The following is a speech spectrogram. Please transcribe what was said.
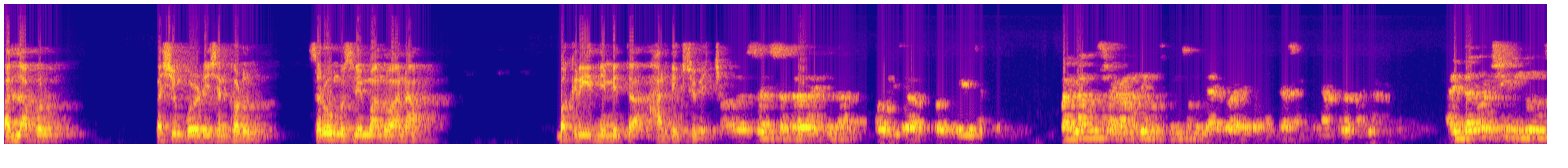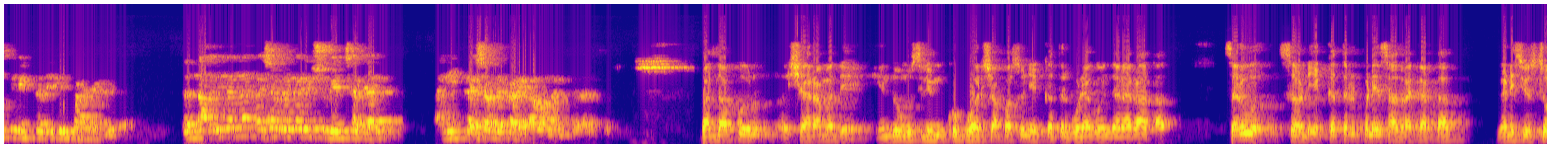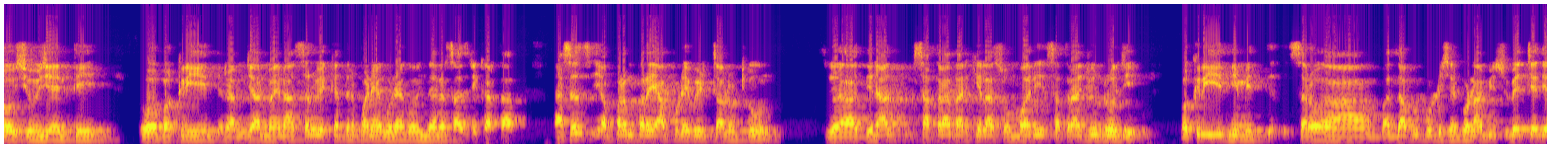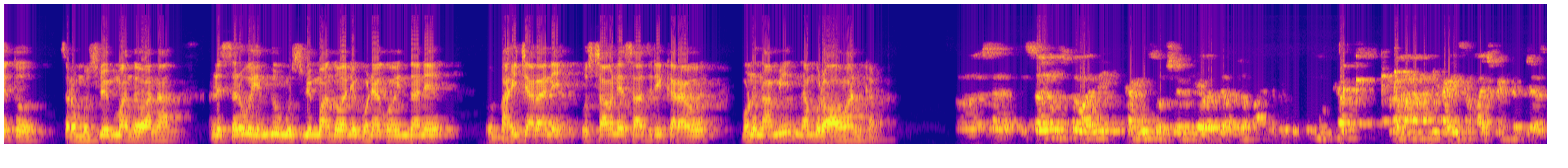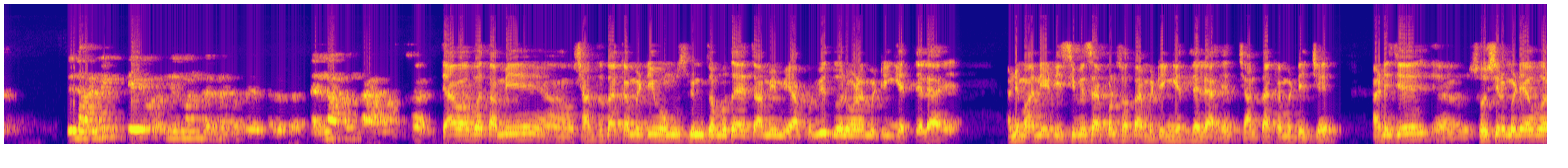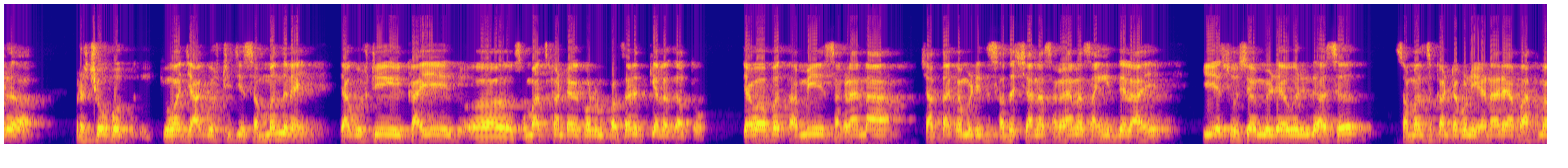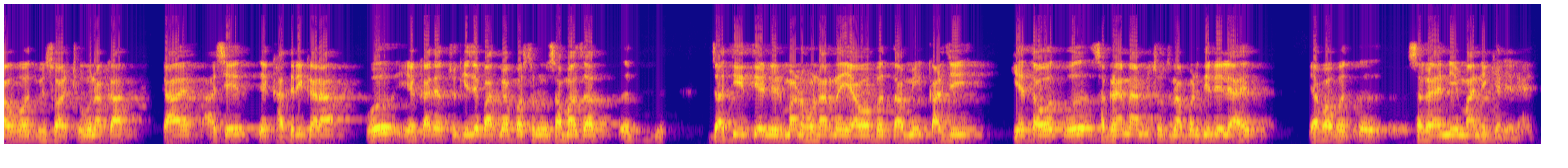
बदलापूर पश्चिम पोलीस स्टेशनकडून सर्व मुस्लिम बांधवांना बकरी ईद निमित्त हार्दिक शुभेच्छा. बदलापूर शहरामध्ये मुस्लिम मोठ्या संख्येने. आणि दरवर्षी हिंदू मुस्लिम एकता देखील पाहायला मिळतं तर नागरिकांना कशा प्रकारे शुभेच्छा द्याल आणि कशा प्रकारे आवाहन कराल बदलापूर शहरामध्ये हिंदू मुस्लिम खूप वर्षापासून एकत्र गुण्या गोविंदाने राहतात सर्व सण एकत्रितपणे साजरा करतात. गणेशोत्सव शिवजयंती व बकरी ईद रमजान महिना सर्व एकत्रितपणे गुण्या गोविंदाने साजरी करतात. असंच या परंपरा यापुढे वेळ चालू ठेवून दिनांक सतरा तारखेला सोमवारी सतरा जून रोजी बकरी ईद निमित्त सर्व बदलापूर पोलीस आम्ही शुभेच्छा देतो. सर्व मुस्लिम बांधवांना आणि सर्व हिंदू मुस्लिम बांधवांनी गुण्या गोविंदाने भाईचाराने उत्साहाने साजरी करावे म्हणून आम्ही नम्र आवाहन करतो. सण उत्सवाने काही सोशल मीडियावरती आपल्याला पाहायला मिळतो. की मोठ्या प्रमाणामध्ये काही समाजकंटक जे असतात ते धार्मिक तेढ निर्माण करण्याचा प्रयत्न करतात. त्यांना आपण टाळावा. त्याबाबत आम्ही शांतता कमिटी व मुस्लिम समुदायाचा आम्ही यापूर्वीच दोन वेळा मिटिंग घेतलेल्या आहे. आणि माननीय डीसीबी साहेब पण स्वतः मिटिंग घेतलेले आहेत शांता कमिटीचे. आणि जे सोशल मीडियावर प्रक्षोभक किंवा ज्या गोष्टीचे संबंध नाही त्या गोष्टी काही समाजकंटकाकडून प्रसारित केला जातो. त्याबाबत आम्ही सगळ्यांना शांता कमिटीच्या सदस्यांना सगळ्यांना सांगितलेलं आहे की सोशल मीडियावरील असं समाजकंटकडून येणाऱ्या बातम्याबाबत विश्वास ठेवू नका. काय असे ते खात्री करा व एखाद्या चुकीच्या बातम्या पसरून समाजात जातीय जाती ते निर्माण होणार नाही याबाबत आम्ही काळजी घेत आहोत व सगळ्यांना आम्ही सूचना पण दिलेल्या आहेत. याबाबत सगळ्यांनी मान्य केलेल्या आहेत.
